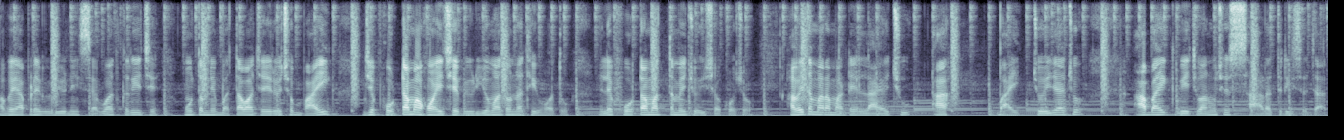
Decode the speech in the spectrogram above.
હવે આપણે વિડીયોની શરૂઆત કરીએ છીએ. હું તમને બતાવવા જઈ રહ્યો છું બાઇક જે ફોટામાં હોય છે, વિડીયોમાં તો નથી હોતું. એટલે ફોટામાં જ તમે જોઈ શકો છો. હવે તમારા માટે લાવ્યો છું આ બાઇક જોઈ રહ્યા છો? આ બાઇક વેચવાનું છે સાડત્રીસ હજાર.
